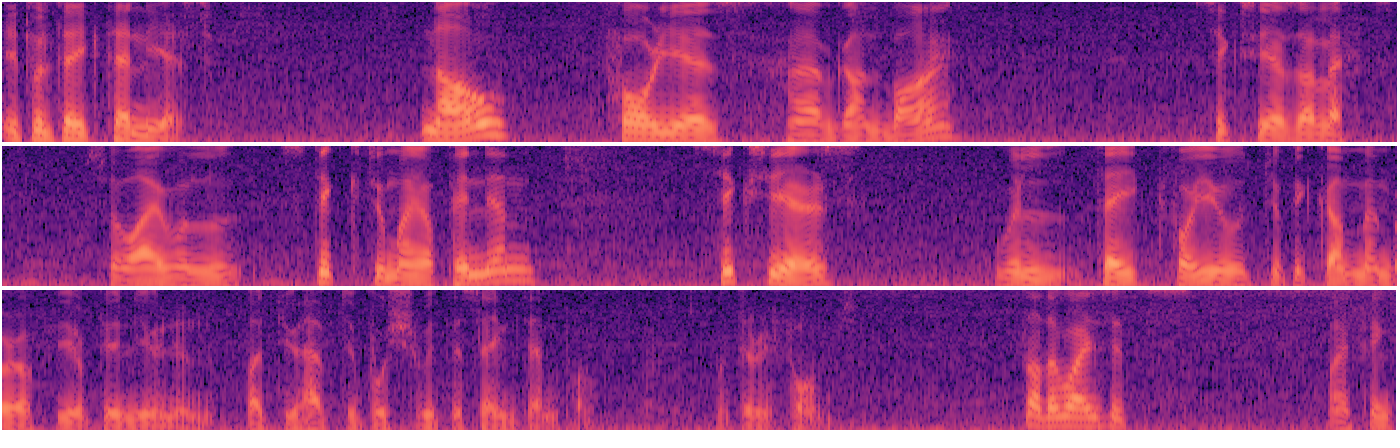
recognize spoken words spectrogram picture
it will take 10 years. Now, four years have gone by, six years are left. So I will stick to my opinion. Six years will take for you to become member of European Union, but you have to push with the same tempo with the reforms. Otherwise, it's, I think,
